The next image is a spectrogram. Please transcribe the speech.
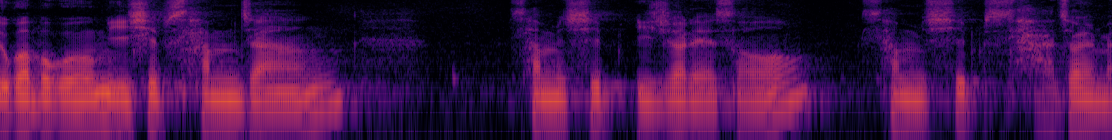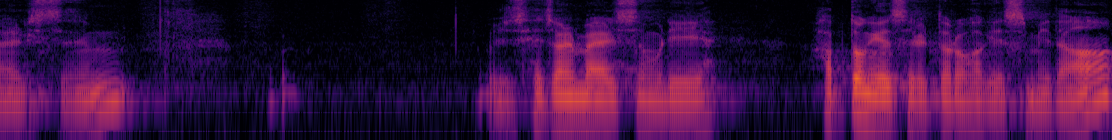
누가복음 23장 32절에서 34절 말씀. 우리 세절 말씀 우리 합동해서 읽도록 하겠습니다.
